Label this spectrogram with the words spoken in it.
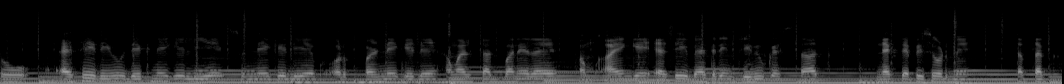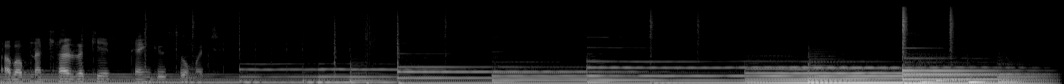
तो ऐसे रिव्यू देखने के लिए, सुनने के लिए और पढ़ने के लिए हमारे साथ बने रहे। हम आएँगे ऐसे ही बेहतरीन रिव्यू के साथ नेक्स्ट एपिसोड में। तब तक आप अपना ख्याल रखिए। Thank you so much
